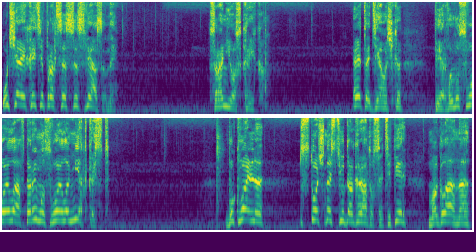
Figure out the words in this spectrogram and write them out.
у чаек эти процессы связаны. Сранье с криком. Эта девочка первым усвоила, а вторым усвоила меткость. Буквально с точностью до градуса. Теперь могла она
